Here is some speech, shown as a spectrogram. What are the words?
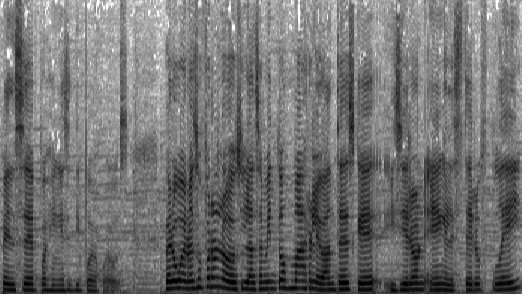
pensé pues en ese tipo de juegos. Pero bueno, esos fueron los lanzamientos más relevantes que hicieron en el State of Play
